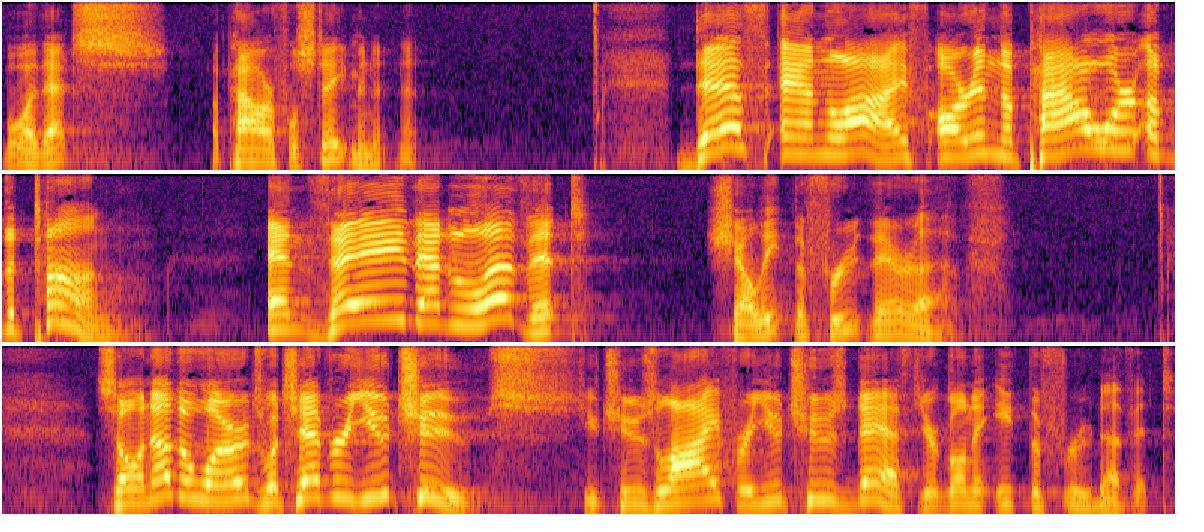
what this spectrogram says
Boy, that's a powerful statement, isn't it? Death and life are in the power of the tongue, and they that love it shall eat the fruit thereof. So, in other words, whichever you choose, you choose life or you choose death, you're going to eat the fruit of it.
